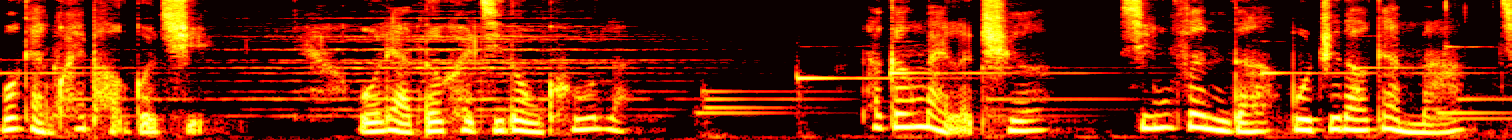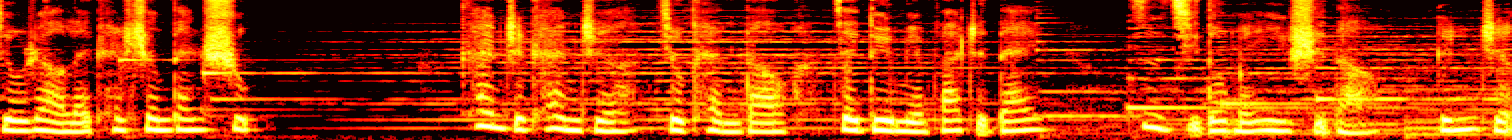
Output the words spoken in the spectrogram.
我赶快跑过去，我俩都快激动哭了。他刚买了车，兴奋的不知道干嘛，就绕来看圣诞树。看着看着，就看到在对面发着呆，自己都没意识到跟着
